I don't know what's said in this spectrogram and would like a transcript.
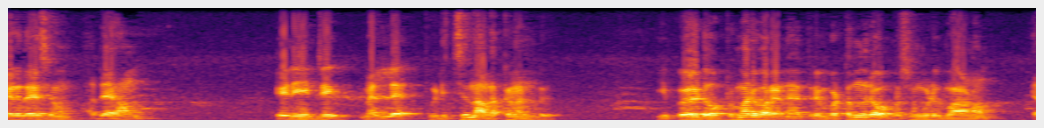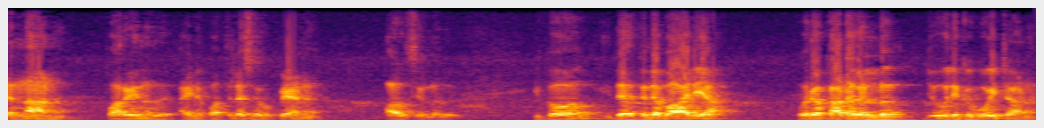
ഏകദേശം അദ്ദേഹം എണീറ്റ് മെല്ലെ പിടിച്ച് നടക്കുന്നുണ്ട്. ഇപ്പോൾ ഡോക്ടർമാർ പറയുന്നത് എത്രയും പെട്ടെന്ന് ഒരു ഓപ്പറേഷൻ കൂടി വേണം എന്നാണ് പറയുന്നത്. അതിന് പത്ത് ലക്ഷം റുപ്യാണ് ആവശ്യമുള്ളത്. ഇപ്പോൾ ഇദ്ദേഹത്തിന്റെ ഭാര്യ ഓരോ കടകളിലും ജോലിക്ക് പോയിട്ടാണ്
